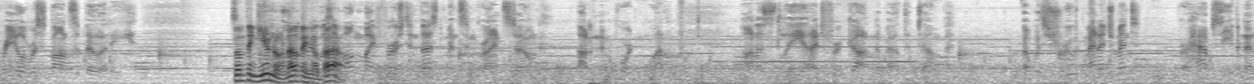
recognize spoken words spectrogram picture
real responsibility. Something you know nothing about. among my first investments in Grindstone. I'd forgotten about the dump. But with shrewd management, perhaps even an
